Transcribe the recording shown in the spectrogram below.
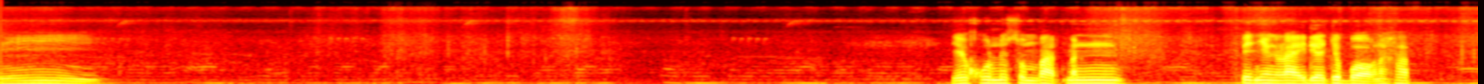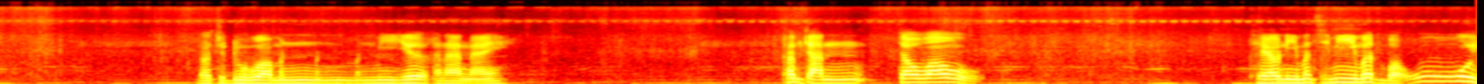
นี่เดี๋ยวคุณสมบัติมัน เป็นอย่างไรเดี๋ยวจะบอกนะครับ เราจะดูว่ามันมันมันมีเยอะขนาดไหนคำจันเจ้าเว้า แถวนี้มันสิมีมดบอกอุ้ย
